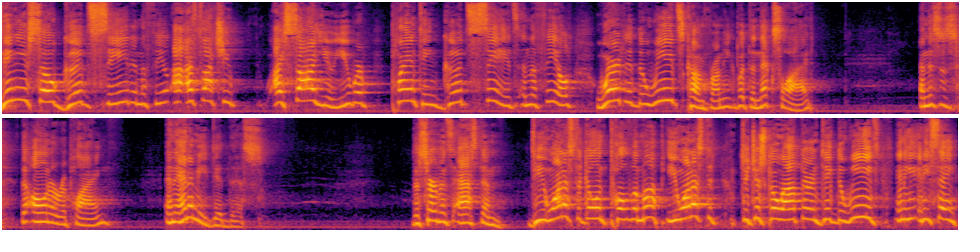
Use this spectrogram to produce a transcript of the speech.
didn't you sow good seed in the field? I, I thought you, I saw you. You were planting good seeds in the field. Where did the weeds come from? You can put the next slide. And this is the owner replying An enemy did this. The servants asked him, Do you want us to go and pull them up? You want us to, to just go out there and dig the weeds? And, he, and he's saying,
